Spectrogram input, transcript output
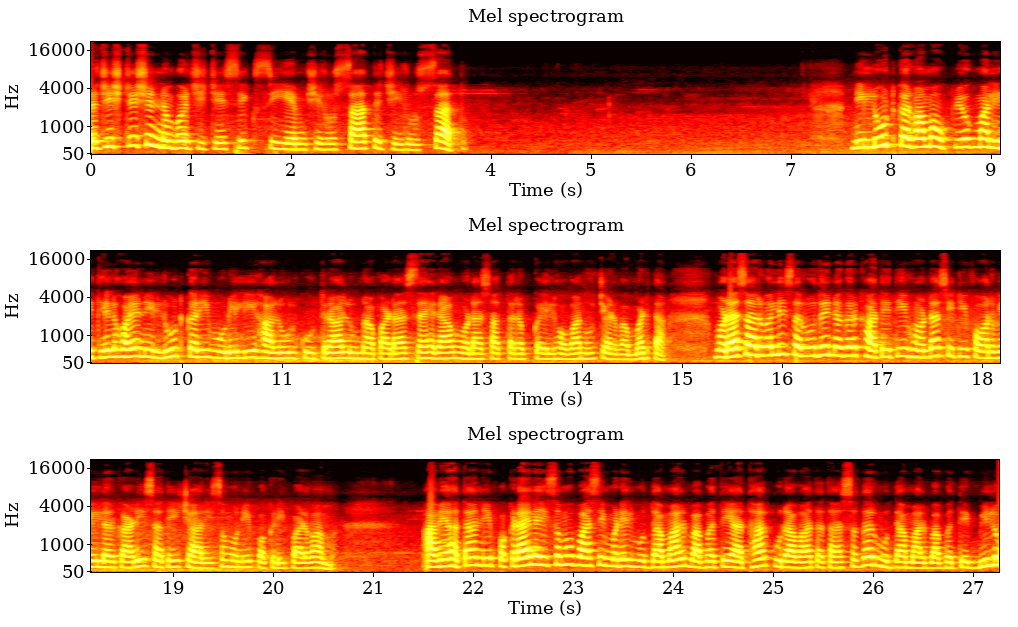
registration number GJ six CM zero સાત જીરો સાતની લૂંટ કરવામાં ઉપયોગમાં લીધેલ હોય અને લૂંટ કરી બોડેલી હાલોલ, ગોધરા લુનાપાડા સહેરા મોડાસા તરફ ગયેલ હોવાનું જાણવા મળતા મોડાસા અરવલ્લી સર્વોદયનગર ખાતેથી હોન્ડા સિટી ફોર વ્હીલર ગાડી સાથે ચાર ઇસમોને પકડી પાડવામાં આવ્યા હતા અને પકડાયેલા ઈસમો પાસે મળેલ મુદ્દામાલ બાબતે આધાર પુરાવા તથા સદર મુદ્દામાલ બાબતે બિલો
